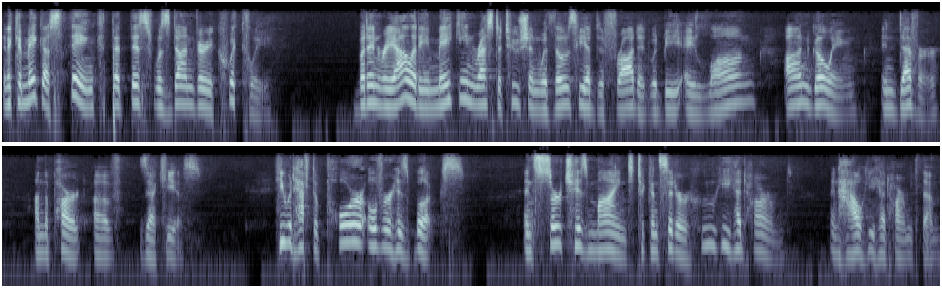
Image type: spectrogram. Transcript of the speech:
And it can make us think that this was done very quickly. But in reality, making restitution with those he had defrauded would be a long, ongoing endeavor on the part of Zacchaeus. He would have to pore over his books and search his mind to consider who he had harmed and how he had harmed them.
